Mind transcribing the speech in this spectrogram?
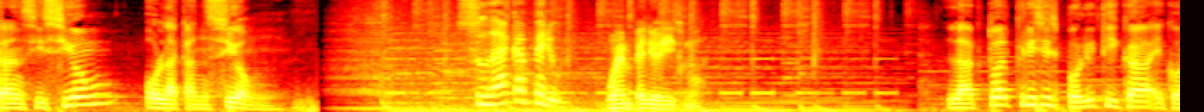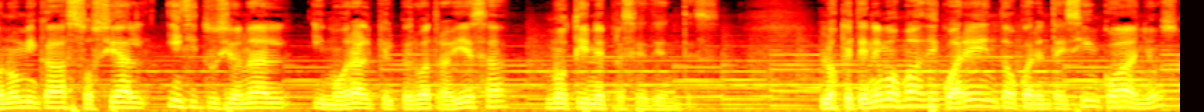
Transición o la canción. Sudaca, Perú. Buen periodismo. La actual crisis política, económica, social, institucional y moral que el Perú atraviesa no tiene precedentes. Los que tenemos más de 40 o 45 años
